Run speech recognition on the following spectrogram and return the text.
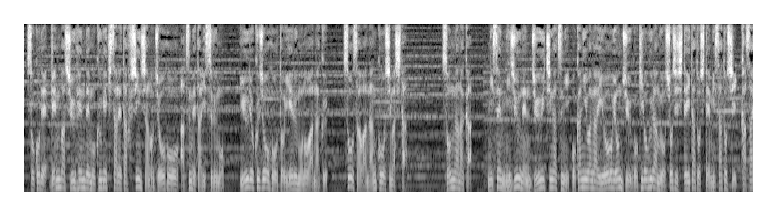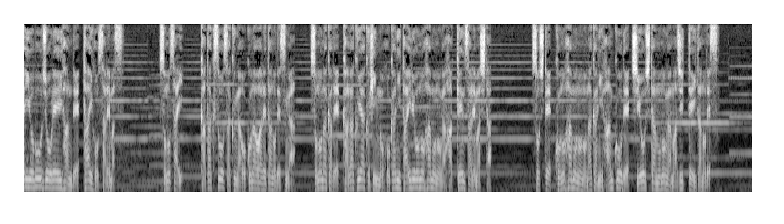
そこで現場周辺で目撃された不審者の情報を集めたりするも、有力情報と言えるものはなく、捜査は難航しました。そんな中、2020年11月に岡庭が硫黄 45kg を所持していたとして三郷市火災予防条例違反で逮捕されます。その際、家宅捜索が行われたのですが、その中で化学薬品の他に大量の刃物が発見されました。そしてこの刃物の中に犯行で使用したものが混じっていたのです。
